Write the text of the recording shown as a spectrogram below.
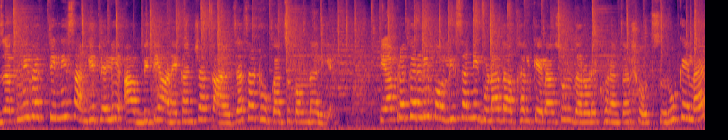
जखमी व्यक्तींनी सांगितलेली आपबीती अनेकांच्या काळजाचा ठोका चुकवणारी आहे. या प्रकरणी पोलिसांनी गुन्हा दाखल केला असून दरोडेखोरांचा शोध सुरू केलाय.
